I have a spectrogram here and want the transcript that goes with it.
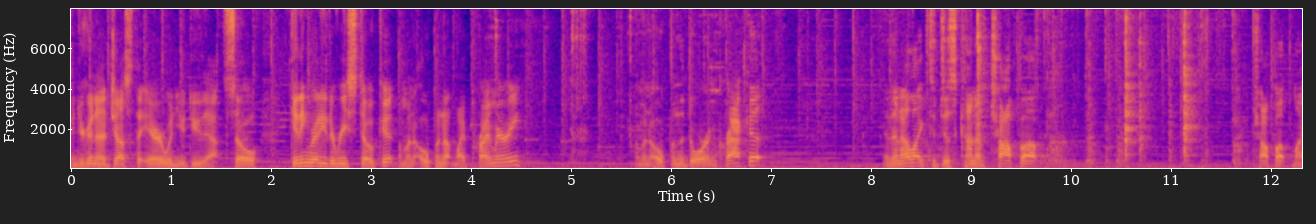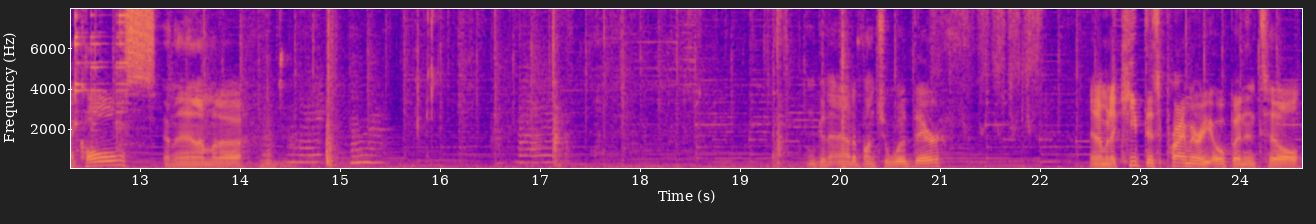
and you're gonna adjust the air when you do that. So getting ready to restoke it, I'm gonna open up my primary. I'm gonna open the door and crack it. And then I like to just kind of chop up, chop up my coals and then I'm gonna I'm gonna add a bunch of wood there. And I'm gonna keep this primary open until,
